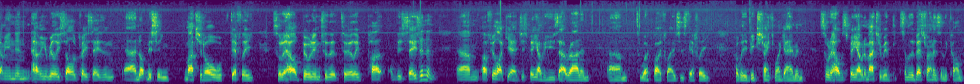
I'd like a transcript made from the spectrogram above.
coming in and having a really solid preseason, uh, not missing much at all, will definitely sort of help build into the to early part of this season. And um, I feel like yeah, just being able to use that run and um, to work both ways is definitely probably a big strength of my game, and sort of helps being able to match it with some of the best runners in the comp.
